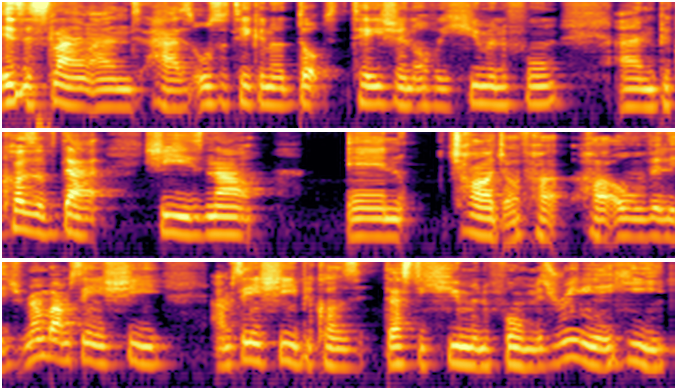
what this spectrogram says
is a slime and has also taken adaptation of a human form, and because of that, she is now in charge of her her own village. Remember, I'm saying she I'm saying she because that's the human form. It's really a he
